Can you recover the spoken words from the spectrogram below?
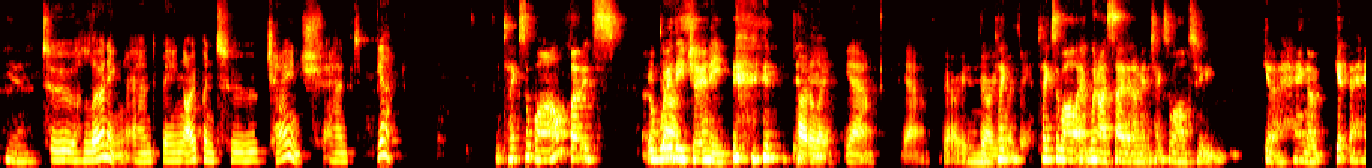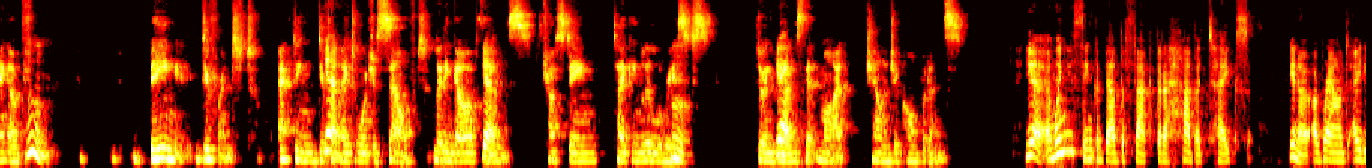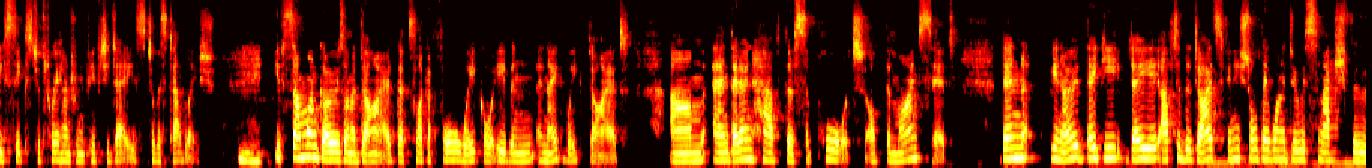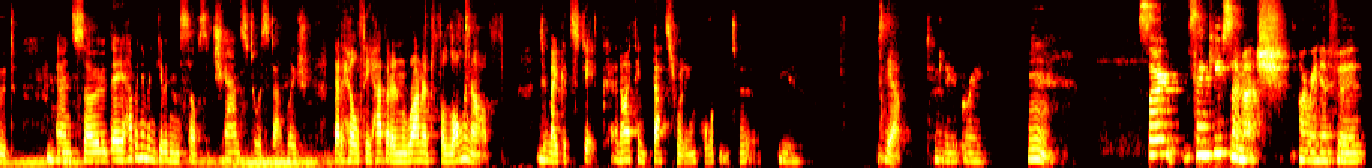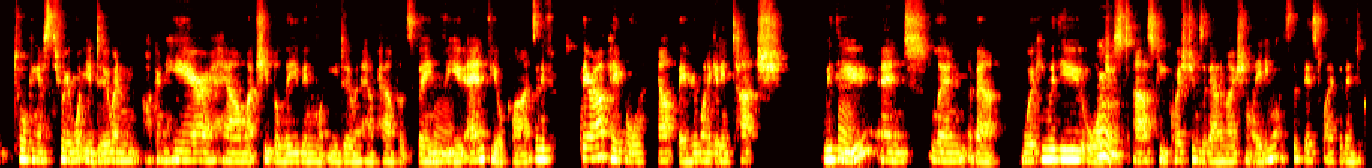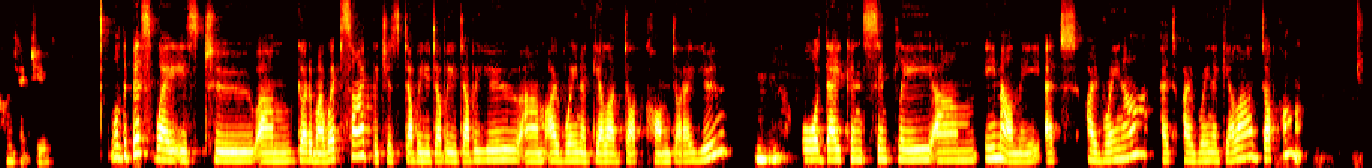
yeah. to learning and being open to change. And yeah. It takes a while, but it's a it worthy does. journey. totally. Yeah. Yeah. Very, yeah. very Take, worthy. Takes a while. And when I say that, I mean it takes a while to get a hang of, get the hang of mm. being different, acting differently yeah. towards yourself, letting go of things, yeah. trusting, taking little hmm. risks, mm. doing things that might challenge your confidence. Yeah, and when you think about the fact that a habit takes, you know, around 86 to 350 days to establish. Mm. If someone goes on a diet that's like a four week or even an eight week diet, um, and they don't have the support of the mindset, then you know they they after the diet's finished, all they want to do is smash food Mm-hmm. And so they haven't even given themselves a chance to establish that healthy habit and run it for long enough to make it stick. And I think that's really important too. Yeah. Yeah. Totally agree. Mm. So, thank you so much, Irina, for talking us through what you do. And I can hear how much you believe in what you do and how powerful it's been mm. for you and for your clients. And if there are people out there who want to get in touch with mm. you and learn about working with you or mm. just ask you questions about emotional eating, what's the best way for them to contact you? Well, the best way is to um, go to my website, which is www.irinageller.com.au, mm-hmm. or they can simply um, email me at irina at irinageller.com.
